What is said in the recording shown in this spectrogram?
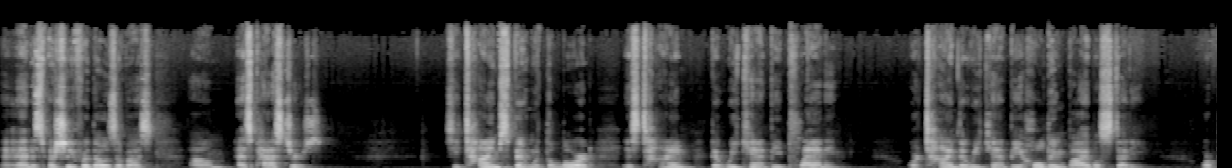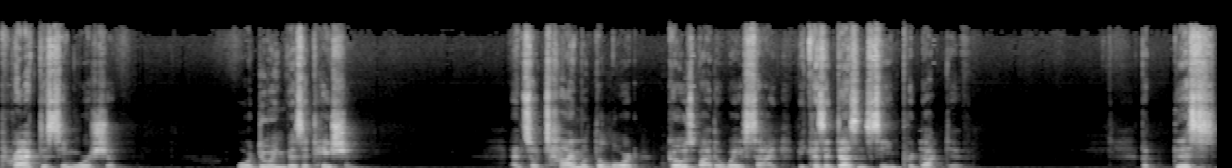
and especially for those of us um, as pastors. See, time spent with the Lord is time that we can't be planning, or time that we can't be holding Bible study, or practicing worship, or doing visitation. And so, time with the Lord goes by the wayside because it doesn't seem productive. But this,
